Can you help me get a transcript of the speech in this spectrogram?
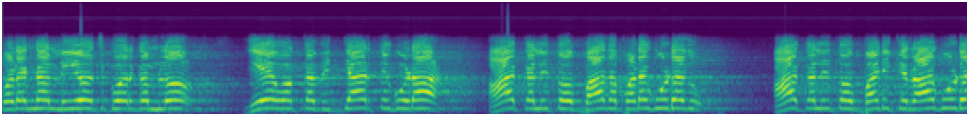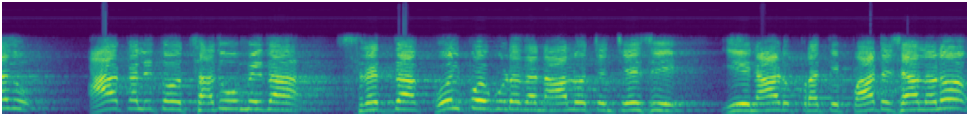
కొడంగల్ నియోజకవర్గంలో ఏ ఒక్క విద్యార్థి కూడా ఆకలితో బాధపడకూడదు ఆకలితో బడికి రాకూడదు. ఆకలితో చదువు మీద శ్రద్ధ కోల్పోకూడదని ఆలోచన చేసి ఈనాడు ప్రతి పాఠశాలలో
